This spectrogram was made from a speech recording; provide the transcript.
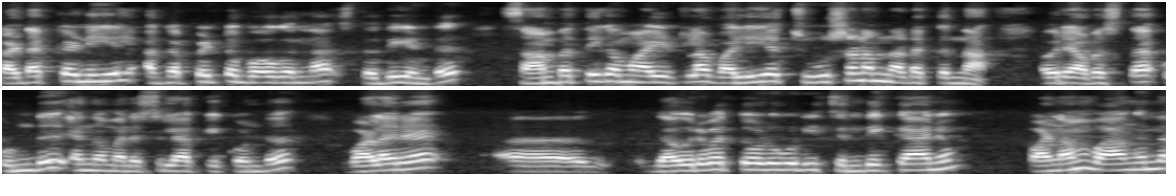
കടക്കണിയിൽ അകപ്പെട്ടു പോകുന്ന സ്ഥിതിയുണ്ട്. സാമ്പത്തികമായിട്ടുള്ള വലിയ ചൂഷണം നടക്കുന്ന ഒരവസ്ഥ ഉണ്ട് എന്ന് മനസ്സിലാക്കിക്കൊണ്ട് വളരെ ഗൗരവത്തോടുകൂടി ചിന്തിക്കാനും പണം വാങ്ങുന്ന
